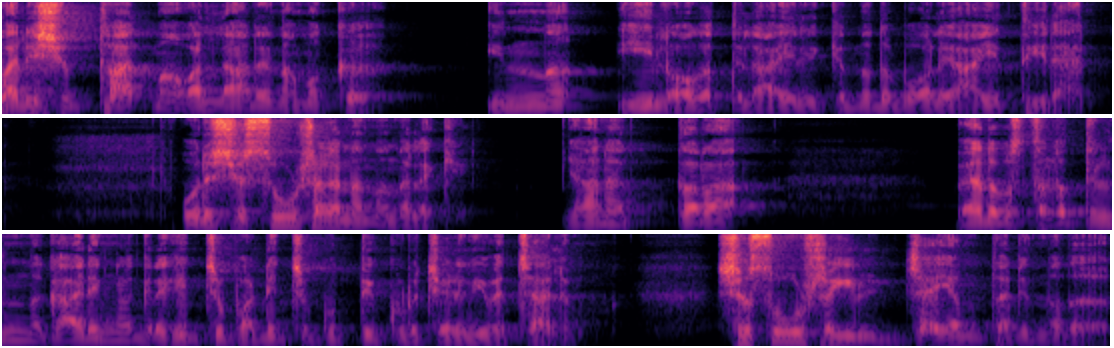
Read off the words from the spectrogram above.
പരിശുദ്ധാത്മാവല്ലാതെ നമുക്ക് ഇന്ന് ഈ ലോകത്തിലായിരിക്കുന്നത് പോലെ ആയിത്തീരാൻ. ഒരു ശുശ്രൂഷകൻ എന്ന നിലയ്ക്ക് ഞാൻ എത്ര വേദപുസ്തകത്തിൽ നിന്ന് കാര്യങ്ങൾ ഗ്രഹിച്ച് പഠിച്ച് കുത്തിക്കുറിച്ച് എഴുതി വെച്ചാലും ശുശ്രൂഷയിൽ ജയം തരുന്നത്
